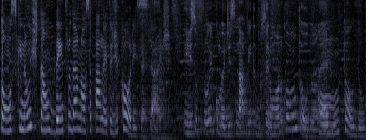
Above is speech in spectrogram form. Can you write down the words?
tons que não estão dentro da nossa paleta de cores. Verdade. E isso flui, como eu disse, na vida do ser humano como um todo, né? Como um todo.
